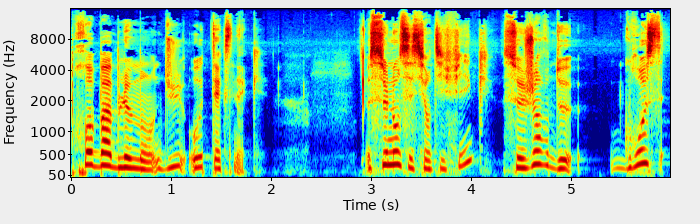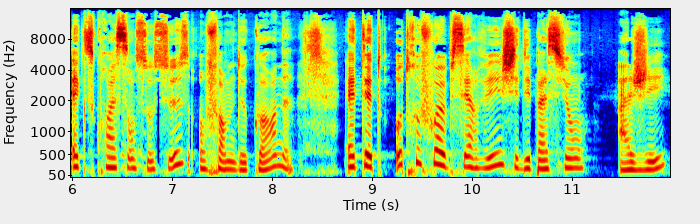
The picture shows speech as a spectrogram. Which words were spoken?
probablement due au tex-neck. Selon ces scientifiques, ce genre de grosse excroissance osseuse en forme de corne était autrefois observé chez des patients âgés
